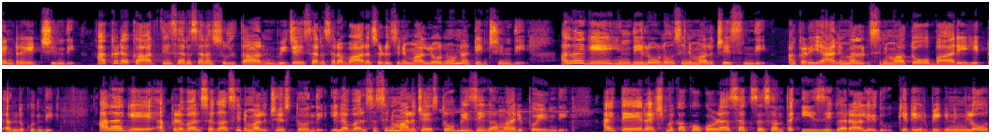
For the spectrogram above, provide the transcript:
ఎంట్రీ ఇచ్చింది. అక్కడ కార్తీ సరసన సుల్తాన్ విజయ్ సరసన వారసుడు సినిమాల్లోనూ నటించింది. అలాగే హిందీలోనూ సినిమాలు చేసింది. అక్కడ యానిమల్ సినిమాతో భారీ హిట్ అందుకుంది. అలాగే అక్కడ వరుసగా సినిమాలు చేస్తోంది. ఇలా వరుస సినిమాలు చేస్తూ బిజీగా మారిపోయింది. అయితే రష్మికకు కూడా సక్సెస్ అంత ఈజీగా రాలేదు. కెరీర్ బిగినింగ్లో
